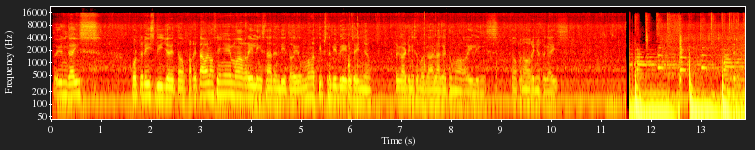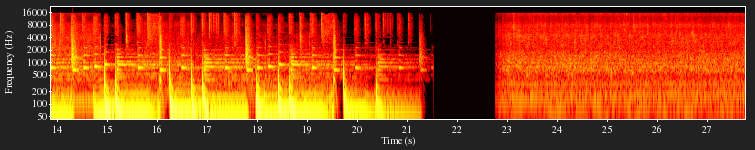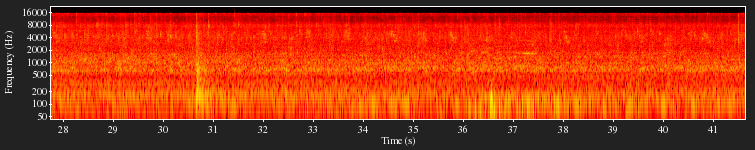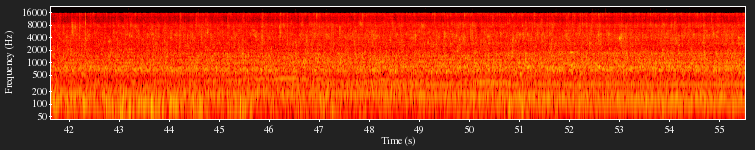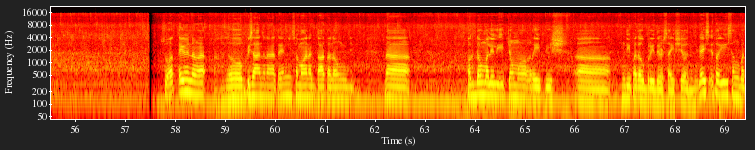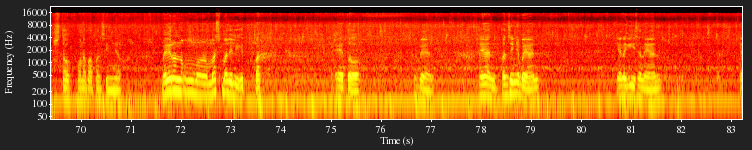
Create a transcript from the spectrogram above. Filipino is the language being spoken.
So yun guys, for today's video ito, pakita ko lang sa inyo yung mga railings natin dito, yung mga tips na bibigay ko sa inyo regarding sa pag-aalaga itong mga railings. So panoorin nyo to guys. So at ayun na nga, so umpisahan na natin sa mga nagtatanong na pag daw maliliit yung mga crayfish, ah, hindi pa daw breeder size yun. Guys, ito isang batch to kung napapansin nyo. Mayroon akong mga mas maliliit pa. Ito. Ano ba yan? Ayan, pansin nyo ba yan? Yan, nag-iisa na yan.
